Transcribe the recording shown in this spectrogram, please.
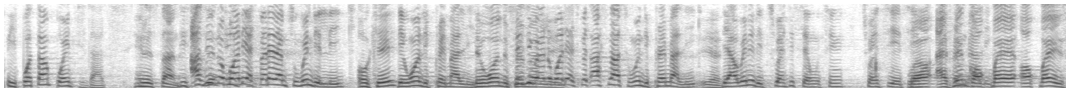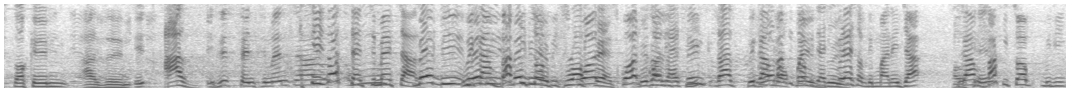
The important point is that You understand? the As season nobody it- expected them to win the league. Okay. They won the Premier League. They won the season Premier nobody League. expected Arsenal to win the Premier League. Yeah. They are winning the 2017-2018. Well, I think Premier League. Okpe, Okpe is talking as in it, as Is this sentimental? It's not sentimental. Maybe- we can maybe- back maybe it a up with squad, prophet, squad because I quality. think that's we can what back it up with the is doing. experience of the manager. We can Okay. back it up with the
